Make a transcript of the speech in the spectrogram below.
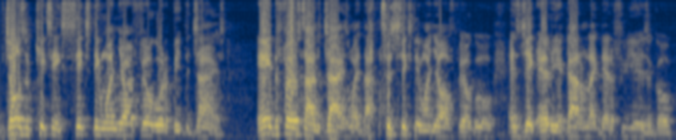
Joseph kicks a 61 yard field goal to beat the Giants. Ain't the first time the Giants went down to 61 yard field goal as Jake Elliott got them like that a few years ago.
